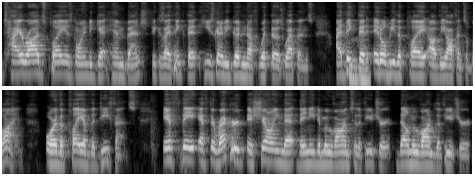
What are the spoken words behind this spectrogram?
Tyrod's play is going to get him benched because I think that he's going to be good enough with those weapons. I think mm-hmm. that it'll be the play of the offensive line or the play of the defense if they if the record is showing that they need to move on to the future, they'll move on to the future.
